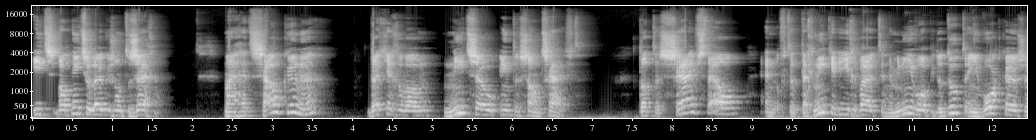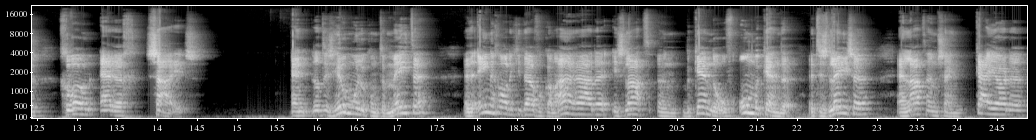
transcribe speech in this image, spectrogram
iets wat niet zo leuk is om te zeggen. Maar het zou kunnen dat je gewoon niet zo interessant schrijft. Dat de schrijfstijl en of de technieken die je gebruikt en de manier waarop je dat doet en je woordkeuze gewoon erg saai is. En dat is heel moeilijk om te meten het enige wat ik je daarvoor kan aanraden is laat een bekende of onbekende het eens lezen en laat hem zijn keiharde,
